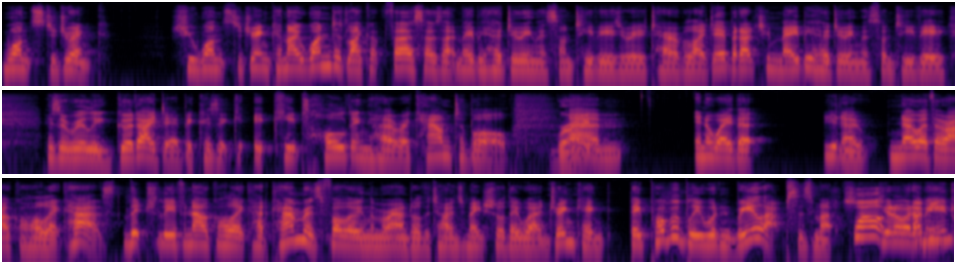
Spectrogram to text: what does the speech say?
wants to drink. she wants to drink. And I wondered, like, at first, I was like, maybe her doing this on TV is a really terrible idea. But actually, maybe her doing this on TV is a really good idea because it, it keeps holding her accountable Right. um, in a way that, you know, no other alcoholic has. Literally, if an alcoholic had cameras following them around all the time to make sure they weren't drinking, they probably wouldn't relapse as much. Well, Do you know what I, mean?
